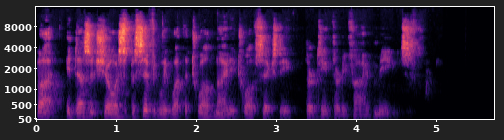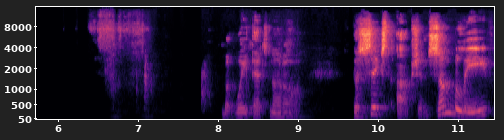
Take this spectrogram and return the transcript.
But it doesn't show us specifically what the 1290, 1260, 1335 means. But wait, that's not all. The sixth option. Some believe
